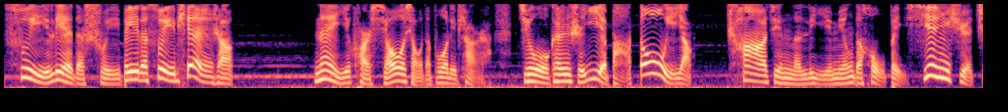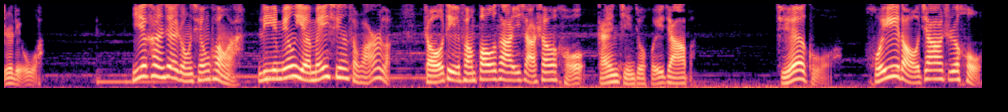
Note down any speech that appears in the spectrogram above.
碎裂的水杯的碎片上，那一块小小的玻璃片啊，就跟是一把刀一样，插进了李明的后背，鲜血直流啊！一看这种情况啊，李明也没心思玩了，找地方包扎一下伤口，赶紧就回家吧。结果回到家之后。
